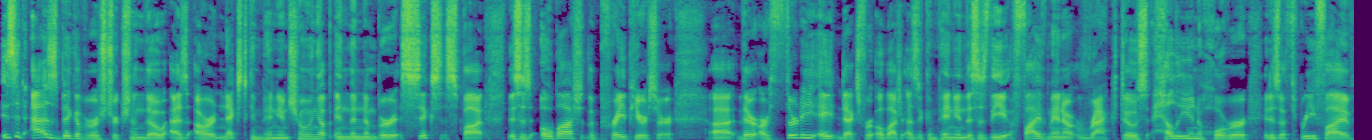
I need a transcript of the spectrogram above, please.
Is it as big of a restriction though as our next companion showing up in the number six spot? This is Obosh the Prey Piercer. Uh, there are 38 decks for Obosh as a companion. This is the five mana Rakdos Hellion Horror. It is a three five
